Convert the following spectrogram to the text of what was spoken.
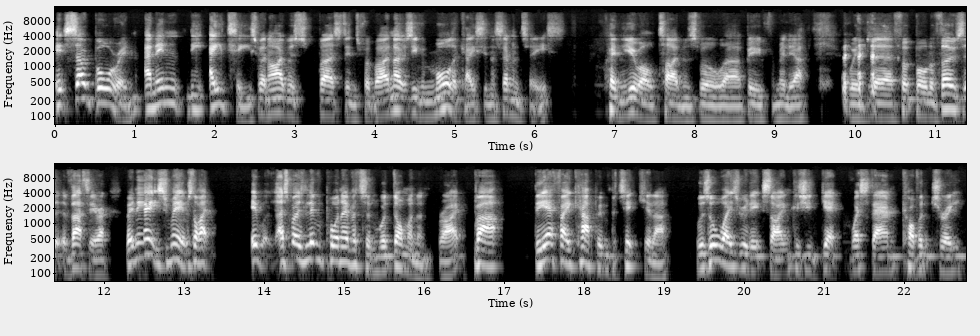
it's so boring. And in the 80s, when I was first into football, I know it's even more the case in the 70s, when you old timers will uh, be familiar with uh, football of those of that era. But in the 80s, for me, it was like, it, I suppose Liverpool and Everton were dominant, right? But the FA Cup in particular was always really exciting because you'd get West Ham, Coventry,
